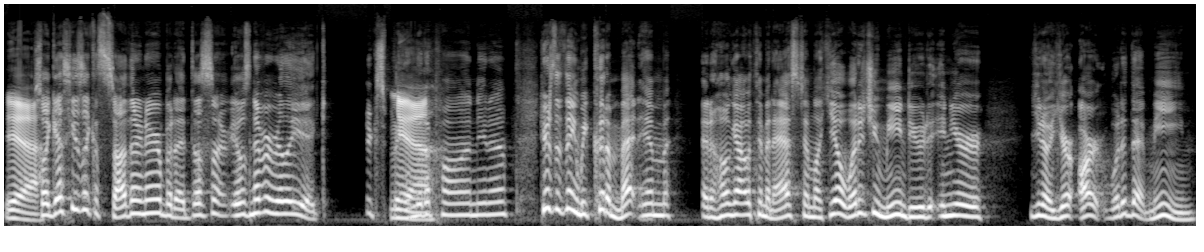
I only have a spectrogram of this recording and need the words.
Yeah. So I guess he's like a southerner, but it doesn't. It was never really like, expanded Yeah. upon. You know. Here's the thing: we could have met him and hung out with him and asked him like, "Yo, what did you mean, dude? In your, you know, your art, what did that mean?"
